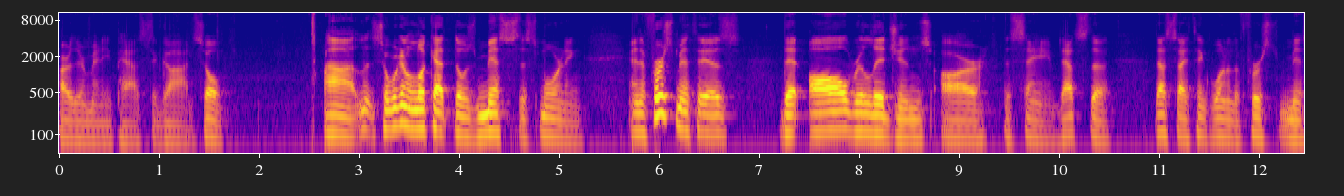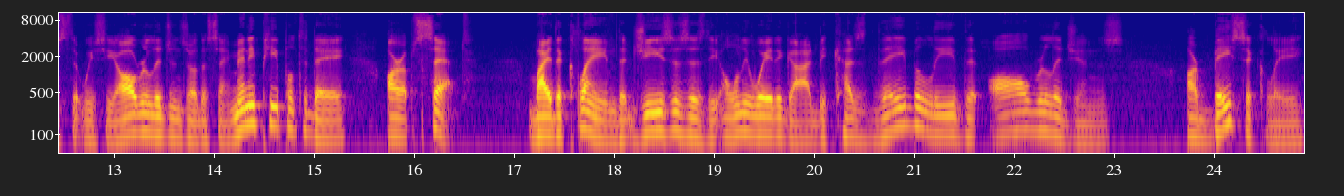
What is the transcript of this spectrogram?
Are there many paths to God? So, uh, so we're going to look at those myths this morning, and the first myth is that all religions are the same. That's the that's I think one of the first myths that we see. All religions are the same. Many people today are upset by the claim that Jesus is the only way to God because they believe that all religions are basically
